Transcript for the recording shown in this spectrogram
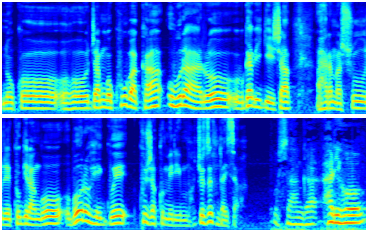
nuko hojamwo kubaka uburaro bw'abigisha ahari amashure kugira ngo borohegwe kuja ku mirimo Joseph Ndayisaba usanga hariho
